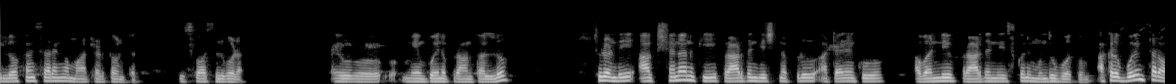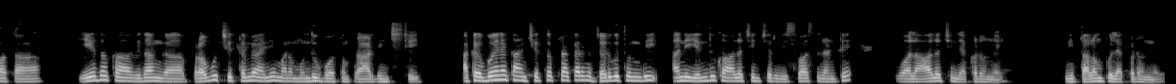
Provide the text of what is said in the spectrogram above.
ఈ లోకానుసారంగా మాట్లాడుతూ ఉంటారు విశ్వాసులు కూడా. మేము పోయిన ప్రాంతాల్లో చూడండి ఆ క్షణానికి ప్రార్థన చేసినప్పుడు ఆ టైంకు అవన్నీ ప్రార్థన తీసుకొని ముందుకు పోతాం. అక్కడ పోయిన తర్వాత ఏదో ఒక విధంగా ప్రభు చిత్తమే అని మనం ముందుకు పోతాం ప్రార్థించి. అక్కడ పోయినాక ఆయన చిత్త ప్రకారంగా జరుగుతుంది అని ఎందుకు ఆలోచించారు విశ్వాసులు అంటే వాళ్ళ ఆలోచనలు ఎక్కడున్నాయి? నీ తలంపులు ఎక్కడున్నాయి?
